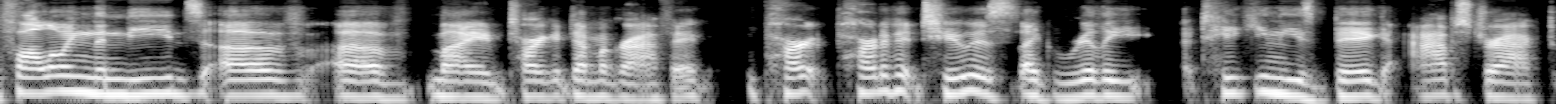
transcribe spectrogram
following the needs of of my target demographic. Part part of it too is like really taking these big abstract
